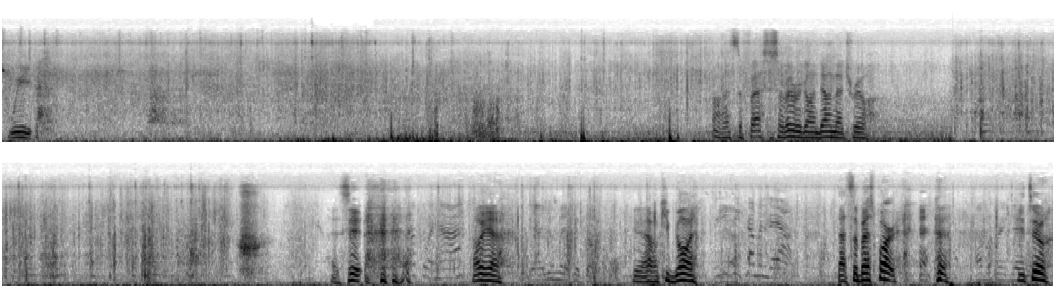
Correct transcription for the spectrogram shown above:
Sweet. Oh, that's the fastest I've ever gone down that trail. That's it. Tough one, huh? oh yeah. Yeah, you'll make it though. Yeah, I'll keep going. Easy coming down. That's the best part. Have a great day. You too.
